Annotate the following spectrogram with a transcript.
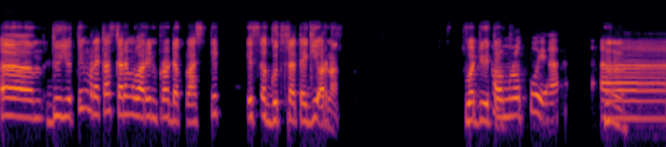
um, do you think mereka sekarang ngeluarin produk plastik is a good strategy or not? What do you Kalau think? menurutku ya, Mm-mm. eh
